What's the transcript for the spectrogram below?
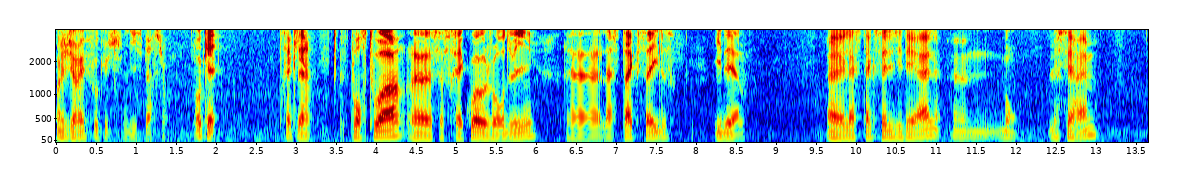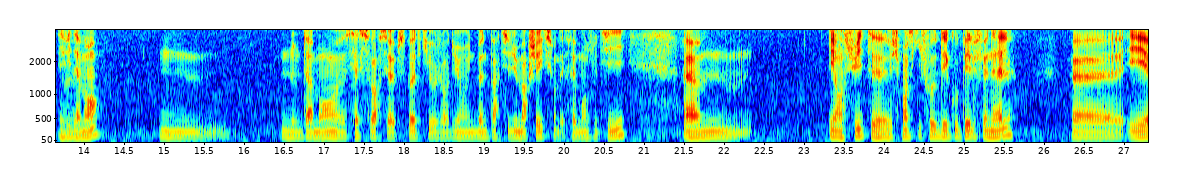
moi, je dirais focus. Dispersion. Ok, très clair. Pour toi, euh, ça serait quoi aujourd'hui euh, la stack sales idéale? La stack sales idéale, bon, le CRM, évidemment. Hmm, notamment euh, Salesforce et HubSpot qui aujourd'hui ont une bonne partie du marché, qui sont des très bons outils. Euh, et ensuite, euh, je pense qu'il faut découper le funnel et,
